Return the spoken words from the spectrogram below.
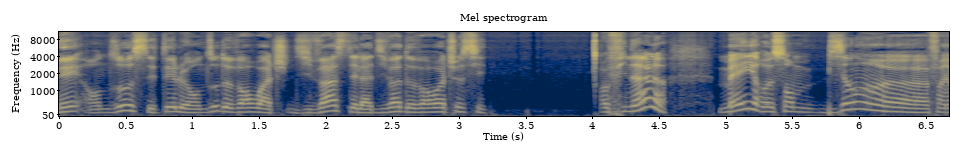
Mais Hanzo c'était le Hanzo d'Overwatch. Diva c'était la Diva d'Overwatch aussi. Au final, Mei ressemble bien, euh, enfin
